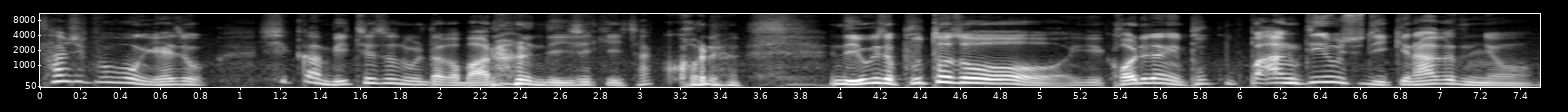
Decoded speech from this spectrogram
30분봉이 계속 시가 밑에서 놀다가 말하는데 이 새끼 자꾸 거래. 근데 여기서 붙어서 이게 거래량이 붙고 빵 띄울 수도 있긴 하거든요.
